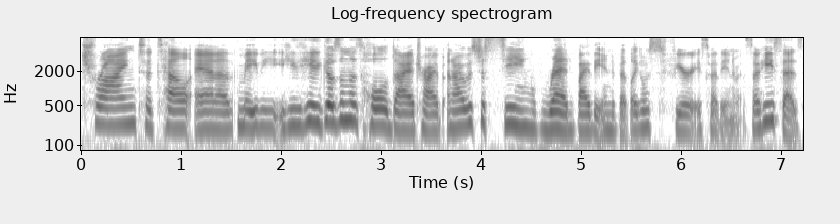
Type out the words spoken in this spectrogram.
trying to tell Anna maybe he, he goes on this whole diatribe and I was just seeing red by the end of it. Like I was furious by the end of it. So he says,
